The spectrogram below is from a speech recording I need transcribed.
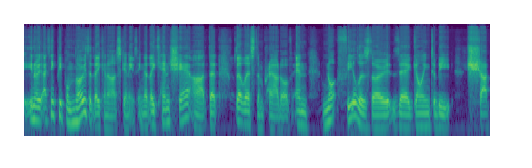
you know, I think people know that they can ask anything, that they can share art that they're less than proud of and not feel as though they're going to be shut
